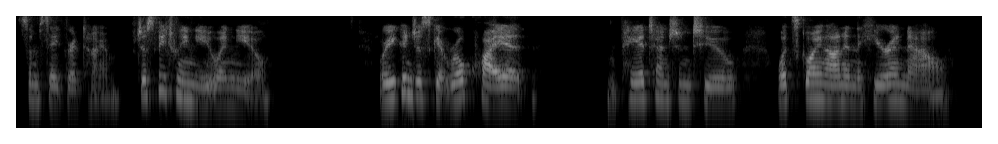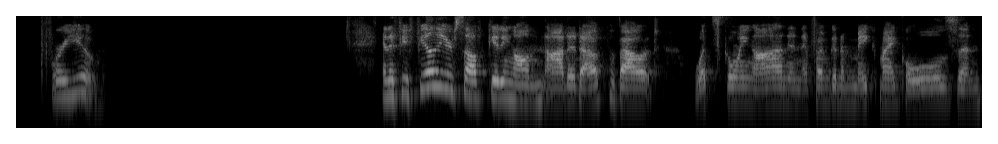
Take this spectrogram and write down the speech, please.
some sacred time, just between you and you, where you can just get real quiet and pay attention to what's going on in the here and now for you. And if you feel yourself getting all knotted up about what's going on and if I'm going to make my goals and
